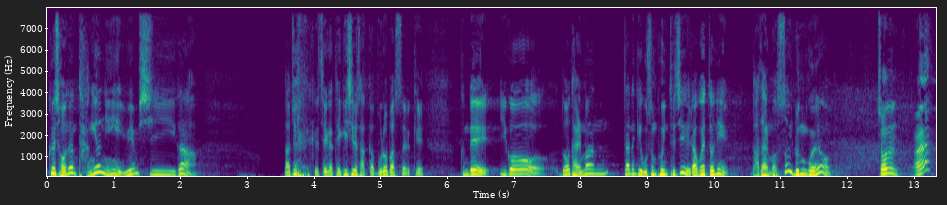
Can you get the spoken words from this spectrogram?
그래서 저는 당연히 UMC가 나중에 제가 대기실에서 아까 물어봤어요. 이렇게. 근데 이거 너 닮았다는 게 웃음 포인트지? 라고 했더니 나 닮았어? 이러는 거예요. 저는 에?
